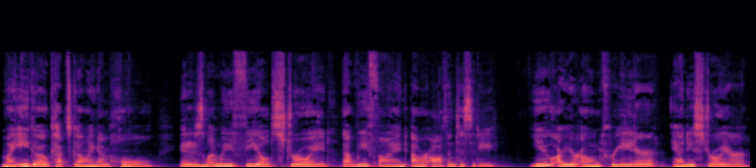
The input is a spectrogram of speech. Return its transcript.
My ego kept going, I'm whole. Yet it is when we feel destroyed that we find our authenticity. You are your own creator and destroyer.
